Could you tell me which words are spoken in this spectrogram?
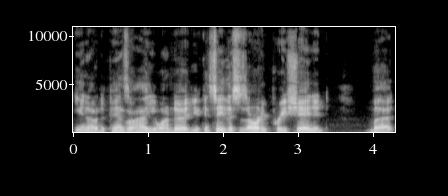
you know, depends on how you want to do it. You can see this is already pre-shaded, but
